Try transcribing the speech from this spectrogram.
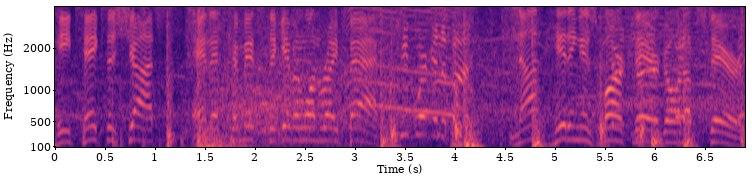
He takes a shot and then commits to giving one right back. Keep working the body. Not hitting his mark there going upstairs.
